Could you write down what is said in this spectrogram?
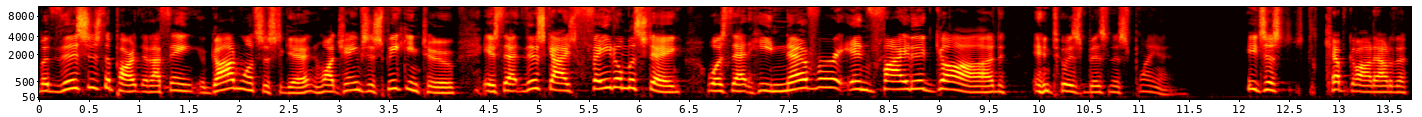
but this is the part that I think God wants us to get. And what James is speaking to is that this guy's fatal mistake was that he never invited God into his business plan. He just kept God out of the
